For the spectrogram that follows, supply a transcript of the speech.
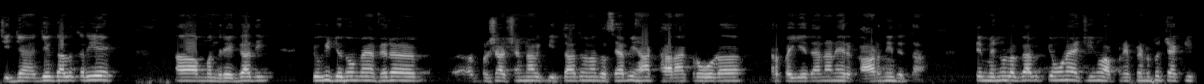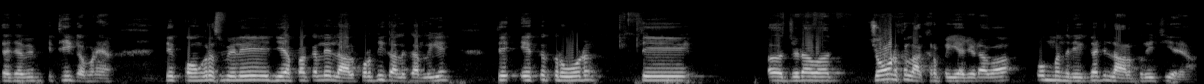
ਚੀਜ਼ਾਂ ਜੇ ਗੱਲ ਕਰੀਏ ਮਨਰੇਗਾ ਦੀ, ਕਿਉਂਕਿ ਜਦੋਂ ਮੈਂ ਫਿਰ ਪ੍ਰਸ਼ਾਸਨ ਨਾਲ ਕੀਤਾ ਤੇ ਉਹਨਾਂ ਦੱਸਿਆ ਵੀ ਹਾਂ 18 ਕਰੋੜ ਰੁਪਏ ਦਾ ਇਹਨਾਂ ਨੇ ਰਿਕਾਰਡ ਨਹੀਂ ਦਿੱਤਾ। ਤੇ ਮੈਨੂੰ ਲੱਗਾ ਵੀ ਕਿਉਂ ਨਾ ਇਹ ਚੀਜ਼ ਨੂੰ ਆਪਣੇ ਪਿੰਡ ਤੋਂ ਚੈੱਕ ਕੀਤਾ ਜਾਵੇ ਵੀ ਕਿੱਥੇ ਗਾ ਬਣਿਆ। ਤੇ ਕਾਂਗਰਸ ਵੇਲੇ ਜੇ ਆਪਾਂ ਇਕੱਲੇ ਲਾਲਪੁਰ ਦੀ ਗੱਲ ਕਰ ਲਈਏ, ਤੇ 1 ਕਰੋੜ ਤੇ ਜਿਹੜਾ ਵਾ 64 ਲੱਖ ਰੁਪਈਆ ਜਿਹੜਾ ਵਾ, ਉਹ ਮਨਰੇਗਾ 'ਚ ਲਾਲਪੁਰੇ 'ਚ ਹੀ ਆਇਆ।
